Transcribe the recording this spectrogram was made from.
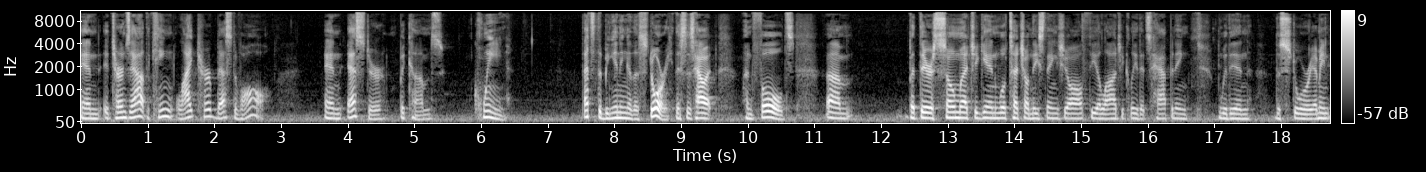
And it turns out the king liked her best of all. And Esther becomes queen. That's the beginning of the story. This is how it unfolds. Um, but there's so much, again, we'll touch on these things, y'all, theologically, that's happening within the story. I mean,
